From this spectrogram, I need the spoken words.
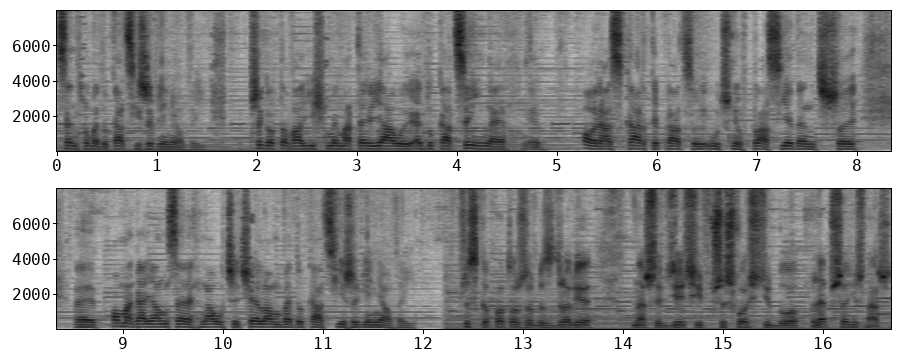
Centrum Edukacji Żywieniowej. Przygotowaliśmy materiały edukacyjne e, oraz karty pracy uczniów klas 1-3, e, pomagające nauczycielom w edukacji żywieniowej. Wszystko po to, żeby zdrowie naszych dzieci w przyszłości było lepsze niż nasze.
